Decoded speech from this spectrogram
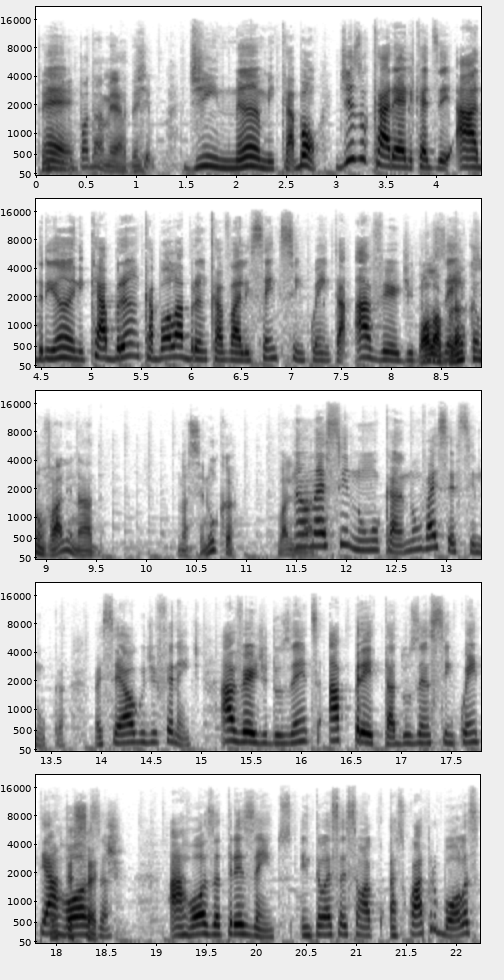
tem É. tudo pra dar merda, hein? Che- Dinâmica. Bom, diz o Carelli, quer dizer, a Adriane, que a branca, a bola branca vale 150, a verde 200. Bola branca não vale nada. Na sinuca? Vale Não, nada. não é sinuca, não vai ser sinuca. Vai ser algo diferente. A verde 200, a preta 250 e a rosa 57. a rosa 300. Então essas são a- as quatro bolas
